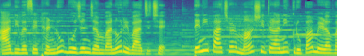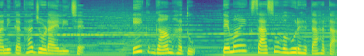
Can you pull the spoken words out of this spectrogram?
આ દિવસે ઠંડુ ભોજન જમવાનો રિવાજ છે. તેની પાછળમાં શીતળાની કૃપા મેળવવાની કથા જોડાયેલી છે. એક ગામ હતું. તેમાં એક સાસુ વહુ રહેતા હતા.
